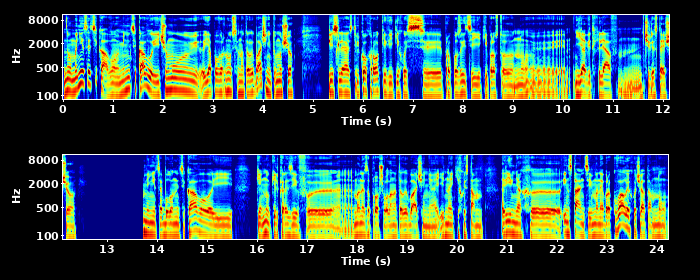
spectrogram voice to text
Ну, мені це цікаво. Мені цікаво, і чому я повернувся на телебачення, тому що після стількох років якихось е, пропозицій, які просто ну, е, я відхиляв через те, що мені це було нецікаво, і ну, кілька разів е, мене запрошували на телебачення, і на якихось там рівнях інстанцій мене бракували, хоча там, ну,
